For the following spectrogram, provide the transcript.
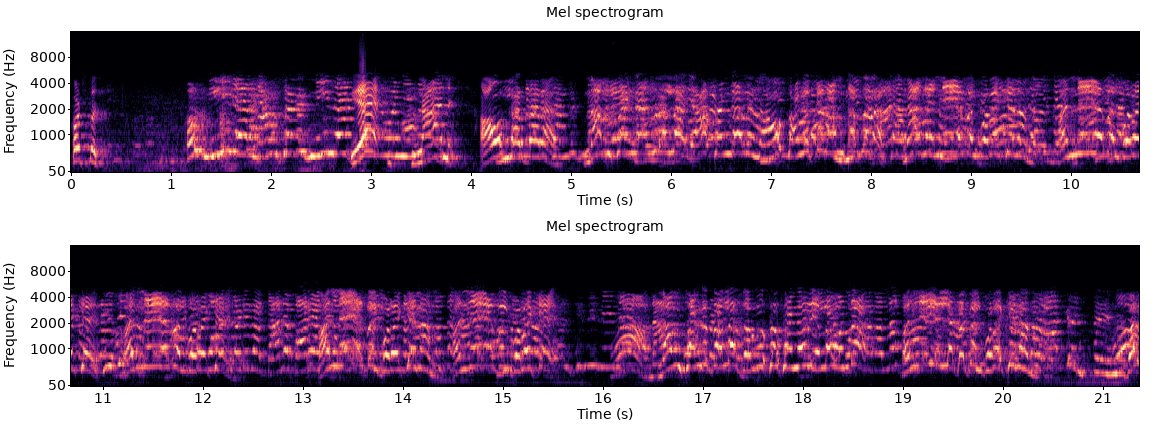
ಕೊಡ್ಸ್ತತಿ ಏ ನಾನು ಅವ್ರು ಕರ್ತಾರ ನಮ್ಮ ಸಂಘ ಅಂದ್ರಲ್ಲ ಯಾವ ಸಂಘ ನಾವು ನಾನು ಅನ್ಯಾಯದಲ್ಲಿ ಬರಕ್ಕೆ ನಾನು ಅನ್ಯಾಯದಲ್ಲಿ ಬರಕ್ಕೆ ಅನ್ಯಾಯದಲ್ಲಿ ಬರಕ್ಕೆ ಅನ್ಯಾಯದಲ್ಲಿ ಬರಕ್ಕೆ ನಾನು ಅನ್ಯಾಯದಲ್ಲಿ ಬರಕ್ಕೆ ನಮ್ಮ ಸಂಘದಲ್ಲ ಧರ್ಮಸ್ಥಳ ಸಂಘ ಎಲ್ಲ ಒಂದ ಅನ್ಯಾಯ ಎಲ್ಲ ಕತ್ತಲ್ಲಿ ಬರಕ್ಕೆ ನಾನು ಬರ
